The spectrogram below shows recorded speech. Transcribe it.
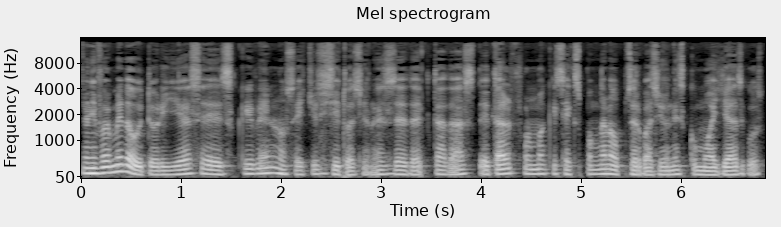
En el informe de auditoría se describen los hechos y situaciones detectadas de tal forma que se expongan observaciones como hallazgos,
